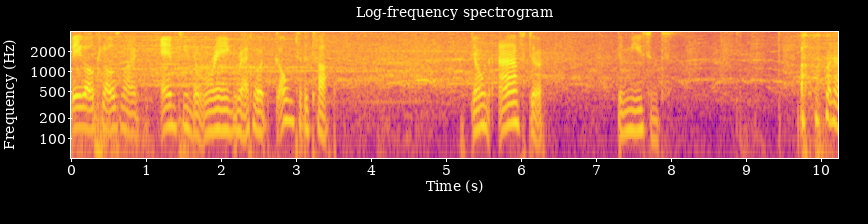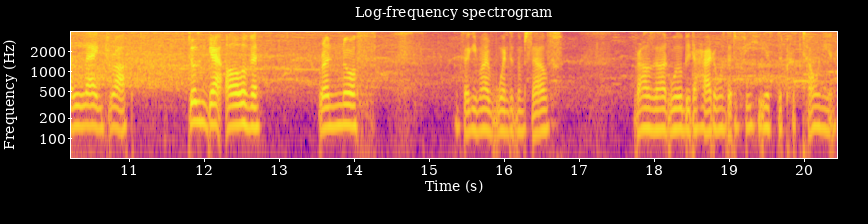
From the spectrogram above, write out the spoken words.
Big old clothesline. Emptying the ring. Red Hood going to the top. Going after the mutant. Oh, and a leg drop. Doesn't get all of it. But enough. Looks like he might have winded himself. Val-Zod will be the harder one to defeat. He is the Kryptonian.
